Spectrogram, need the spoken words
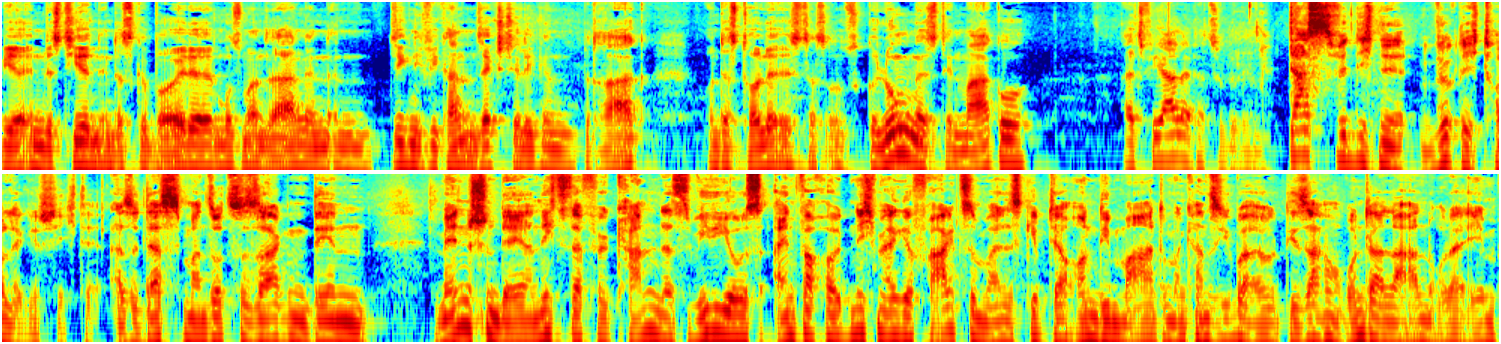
wir investieren in das Gebäude, muss man sagen, einen, einen signifikanten sechsstelligen Betrag. Und das Tolle ist, dass uns gelungen ist, den Marco als Filialleiter zu gewinnen. Das finde ich eine wirklich tolle Geschichte. Also, dass man sozusagen den Menschen, der ja nichts dafür kann, dass Videos einfach heute nicht mehr gefragt sind, weil es gibt ja On Demand und man kann sich überall die Sachen runterladen oder eben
